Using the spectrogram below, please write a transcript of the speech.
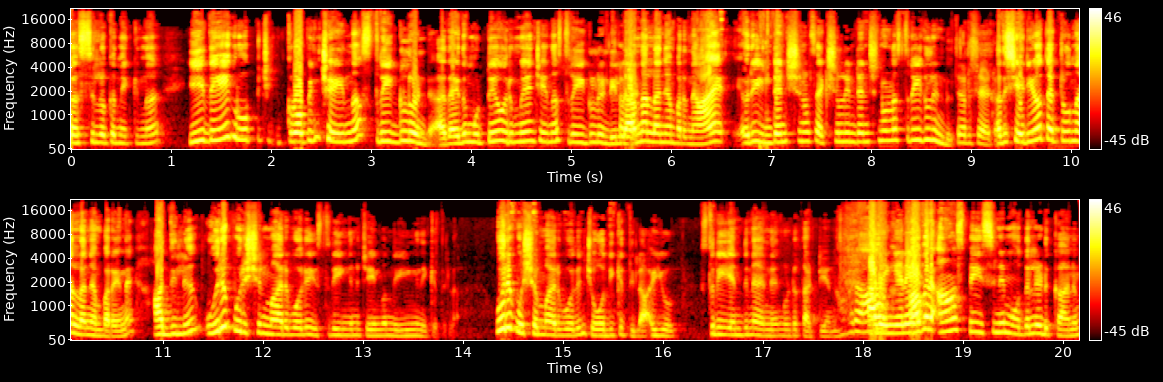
ബസ്സിലൊക്കെ നിൽക്കുന്ന ഈ ഇതേ ഗ്രൂപ്പ് ക്രോപ്പിംഗ് ചെയ്യുന്ന സ്ത്രീകളുണ്ട്. അതായത് മുട്ടയെ ഒരുമയും ചെയ്യുന്ന സ്ത്രീകളുണ്ട്. ഇല്ല എന്നല്ല ഞാൻ പറയുന്നത് ആ ഒരു ഇന്റൻഷനൽ സെക്ഷൽ ഇന്റൻഷനുള്ള സ്ത്രീകളുണ്ട്. തീർച്ചയായിട്ടും. അത് ശരിയോ തെറ്റോ എന്നല്ല ഞാൻ പറയുന്നത് അതിൽ ഒരു പുരുഷന്മാർ പോലും ഈ സ്ത്രീ ഇങ്ങനെ ചെയ്യുമ്പോൾ നീങ്ങി നിൽക്കത്തില്ല ഒരു പുരുഷന്മാർ പോലും ചോദിക്കത്തില്ല അയ്യോ സ്ത്രീ എന്തിനാ എന്നെ കൊണ്ട് തട്ടിയെന്ന്? അവർ ആ- അവർ ആ സ്പേസിനെ മുതലെടുക്കാനും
